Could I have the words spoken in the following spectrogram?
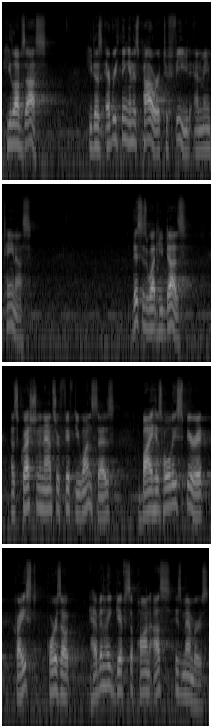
He loves us. He does everything in his power to feed and maintain us. This is what he does. As question and answer 51 says, by his Holy Spirit, Christ pours out heavenly gifts upon us, his members.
